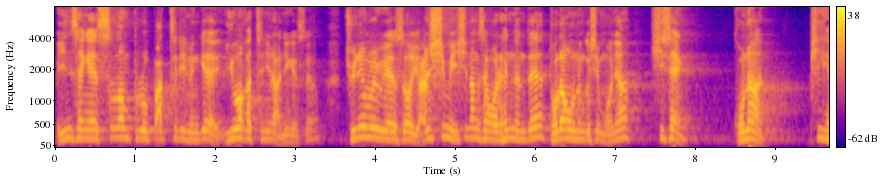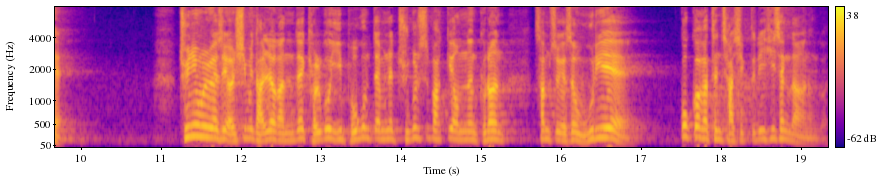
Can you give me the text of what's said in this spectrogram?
인생의 슬럼프로 빠뜨리는 게 이와 같은 일 아니겠어요? 주님을 위해서 열심히 신앙생활을 했는데 돌아오는 것이 뭐냐? 희생, 고난, 피해. 주님을 위해서 열심히 달려갔는데 결국 이 복음 때문에 죽을 수밖에 없는 그런 삶 속에서 우리의 꽃과 같은 자식들이 희생당하는 것.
